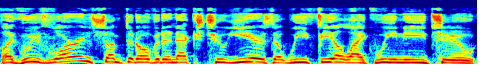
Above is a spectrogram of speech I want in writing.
like, we've learned something over the next two years that we feel like we need to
